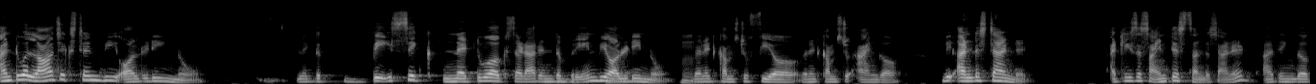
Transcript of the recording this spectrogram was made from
and to a large extent, we already know. Like the basic networks that are in the brain, we Hmm. already know. Hmm. When it comes to fear, when it comes to anger, we understand it. At least the scientists understand it. I think the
